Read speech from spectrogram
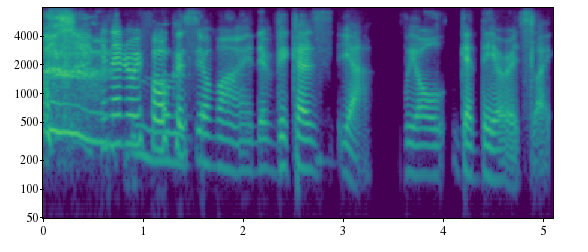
And then refocus your mind because yeah we all get there it's like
